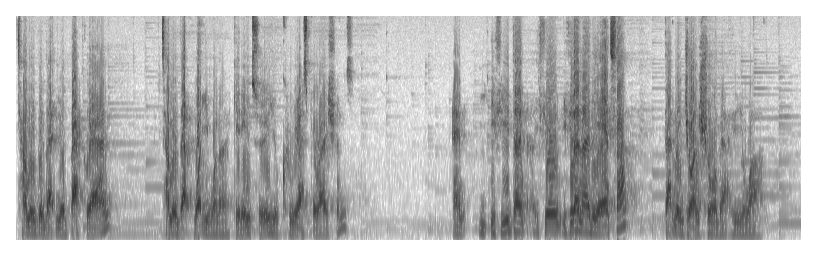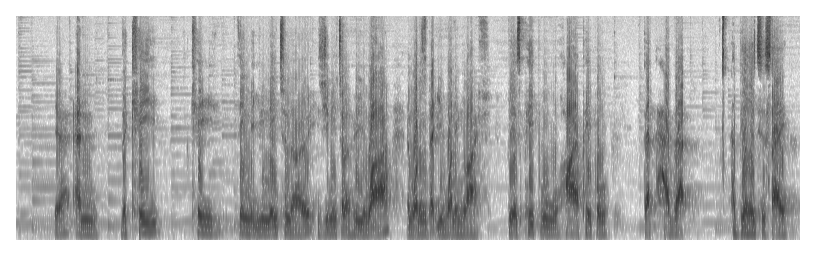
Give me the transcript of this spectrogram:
Tell me a bit about your background. Tell me about what you want to get into, your career aspirations. And if you don't, if you if you don't know the answer, that means you're unsure about who you are. Yeah, and the key key thing that you need to know is you need to know who you are and what is it that you want in life. Because people will hire people that have that ability to say,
